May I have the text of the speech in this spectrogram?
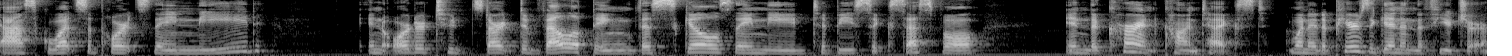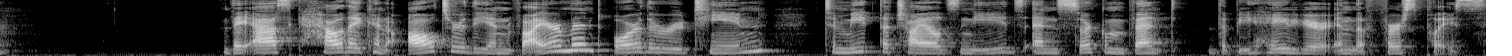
ask what supports they need in order to start developing the skills they need to be successful in the current context when it appears again in the future. They ask how they can alter the environment or the routine to meet the child's needs and circumvent the behavior in the first place.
